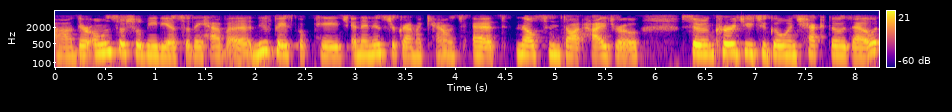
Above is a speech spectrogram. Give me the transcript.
uh, their own social media, so they have a new Facebook page and an Instagram account at nelson.hydro. So I encourage you to go and check those out.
